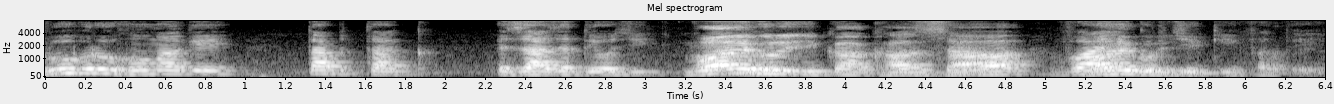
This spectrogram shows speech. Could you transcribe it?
ਰੂਬਰੂ ਹੋਵਾਂਗੇ। ਤਬ ਤੱਕ ਇਜਾਜ਼ਤ ਦਿਓ ਜੀ। ਵਾਹਿਗੁਰੂ ਜੀ ਕਾ ਖਾਲਸਾ ਵਾਹਿਗੁਰੂ ਜੀ ਕੀ ਫਤਿਹ।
